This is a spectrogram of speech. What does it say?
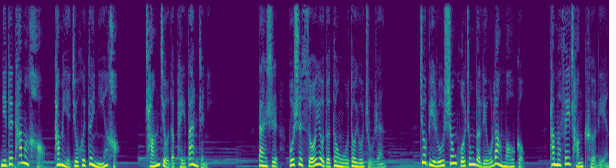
你对它们好，它们也就会对你好。长久的陪伴着你，但是不是所有的动物都有主人？就比如生活中的流浪猫狗，它们非常可怜，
